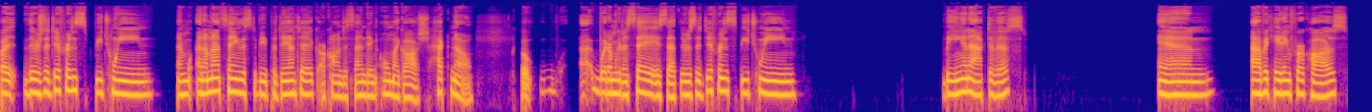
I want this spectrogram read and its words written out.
But there's a difference between, and, and I'm not saying this to be pedantic or condescending. Oh my gosh, heck no. But what I'm going to say is that there's a difference between being an activist and advocating for a cause,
